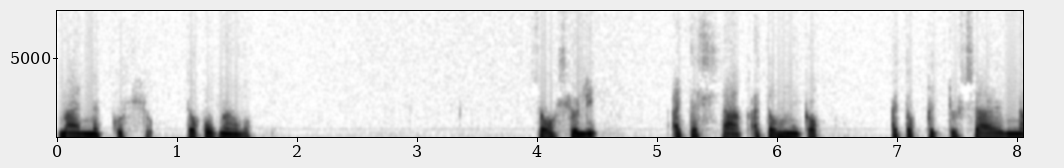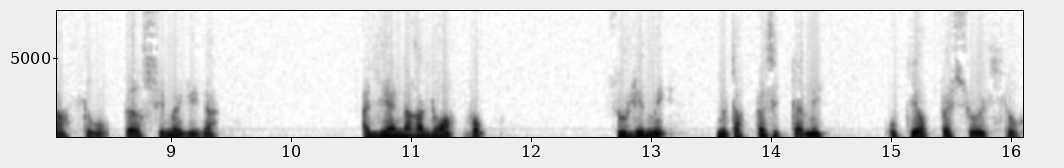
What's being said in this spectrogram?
мааннаккуллу тоқунгавоқ соорлули аталлаақ аторникоқ атоққиттуссааюннаарлугу персимагига. Алианералуарпоқ сулими нутарпасикками. Укиорпассуиллу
